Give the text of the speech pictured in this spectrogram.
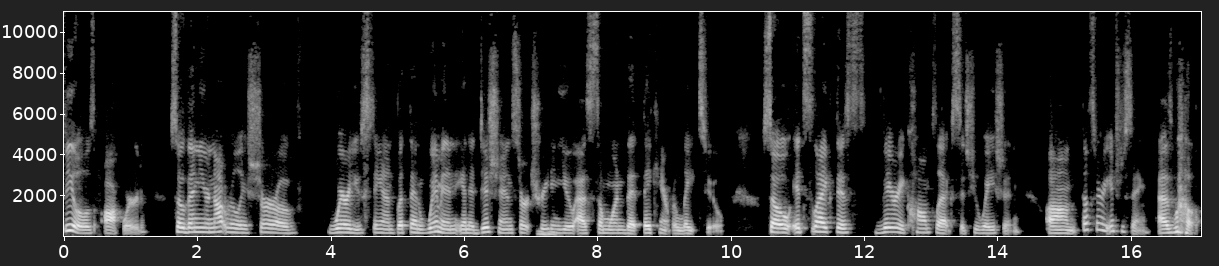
feels awkward so then you're not really sure of where you stand. But then women, in addition, start treating mm-hmm. you as someone that they can't relate to. So it's like this very complex situation. Um, that's very interesting as well.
